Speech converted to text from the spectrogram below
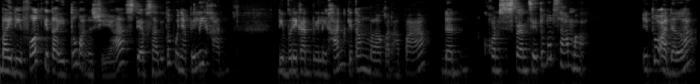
By default kita itu manusia setiap saat itu punya pilihan diberikan pilihan kita melakukan apa dan konsistensi itu pun sama. Itu adalah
